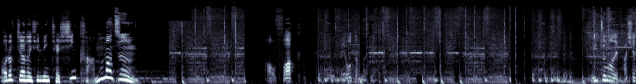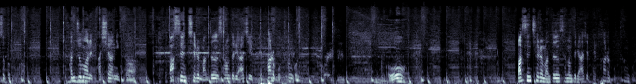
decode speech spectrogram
어렵지 않은 힐링첼 싱크 안 맞음. 어, fuck. 매웠단 말이야. 1주 만에 다시 해서 그런가? 한 주 만에 다시 하니까 박센치를 만드는 사람들이 아직 배파를 못한 거야. 있고 바센체를 만드는 사람들이 아직 백화를 못한 거야.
